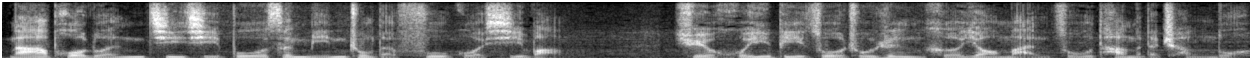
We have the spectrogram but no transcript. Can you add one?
拿破仑激起波森民众的复国希望，却回避做出任何要满足他们的承诺。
